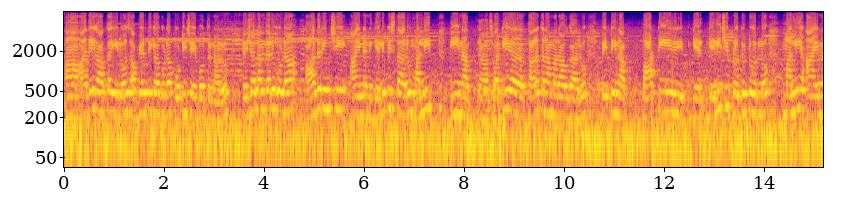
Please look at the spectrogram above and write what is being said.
అదేగాక అదే కాక ఈరోజు అభ్యర్థిగా కూడా పోటీ చేయబోతున్నారు. ప్రజలందరూ కూడా ఆదరించి ఆయనని గెలిపిస్తారు. మళ్ళీ ఈయన స్వర్గీయ తారక రామారావు గారు పెట్టిన పార్టీ గెలిచి ప్రొద్దుటూరులో మళ్ళీ ఆయన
